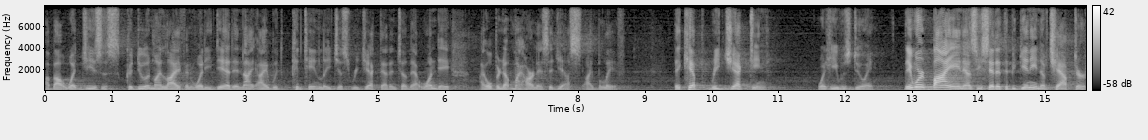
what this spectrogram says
about what Jesus could do in my life and what he did, and I, I would continually just reject that until that one day I opened up my heart and I said, Yes, I believe. They kept rejecting what he was doing. They weren't buying, as he said at the beginning of chapter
